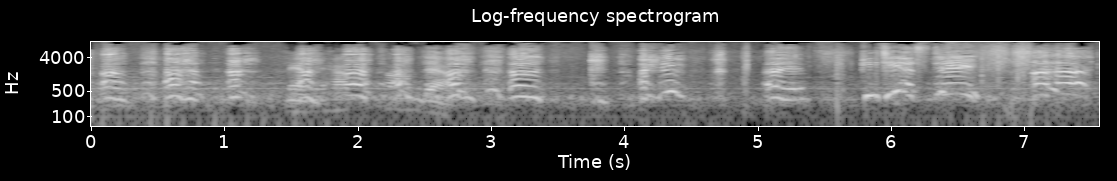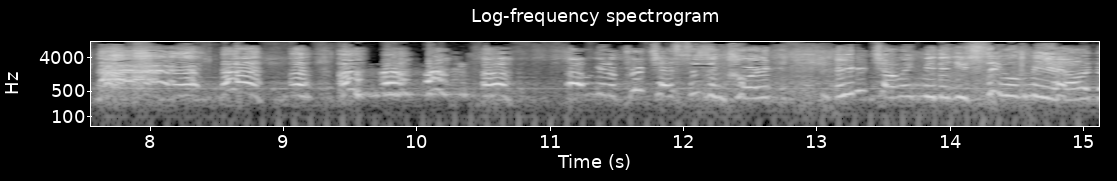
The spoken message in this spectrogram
Ma'am, you have to calm down. I have, I have PTSD. I'm going to protest this in court. And you're telling me that you singled me out.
